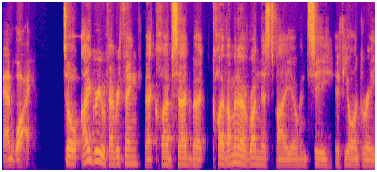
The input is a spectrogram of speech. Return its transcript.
And why? So I agree with everything that Clev said, but Clev, I'm going to run this by you and see if you'll agree.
